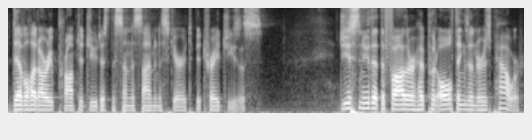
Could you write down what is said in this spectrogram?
The devil had already prompted Judas, the son of Simon Iscariot, to betray Jesus. Jesus knew that the Father had put all things under his power,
